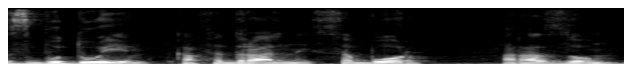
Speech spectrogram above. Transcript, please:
збудуємо кафедральний собор разом.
